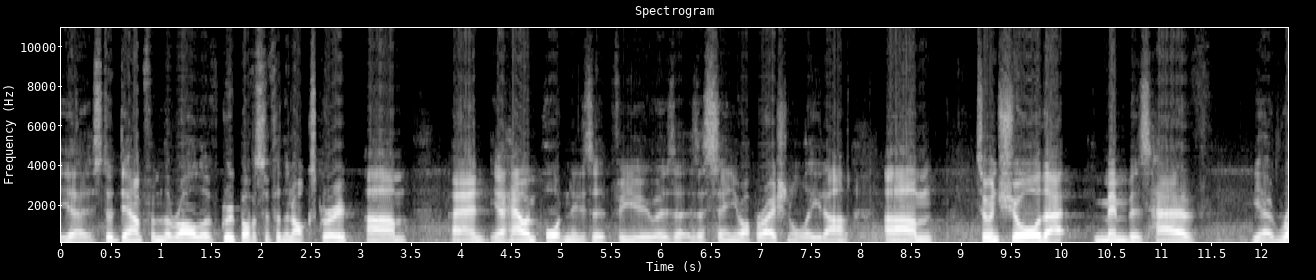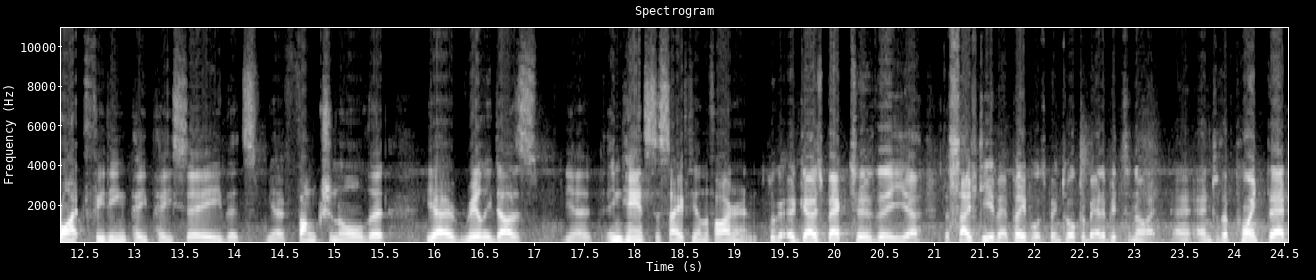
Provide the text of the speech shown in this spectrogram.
yeah, stood down from the role of group officer for the Knox Group. Um, and you know, how important is it for you as a, as a senior operational leader um, to ensure that members have you know, right fitting PPC that's you know, functional, that you know, really does you know, enhance the safety on the fire ground? Look, it goes back to the, uh, the safety of our people. It's been talked about a bit tonight. And, and to the point that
